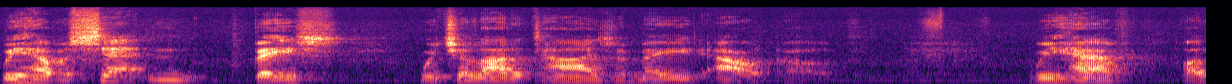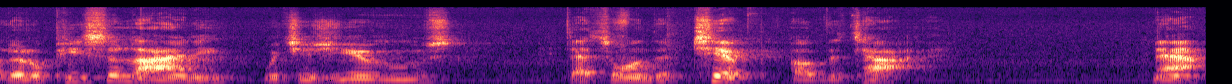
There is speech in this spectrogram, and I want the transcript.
We have a satin base which a lot of ties are made out of. We have a little piece of lining which is used that's on the tip of the tie. Now,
